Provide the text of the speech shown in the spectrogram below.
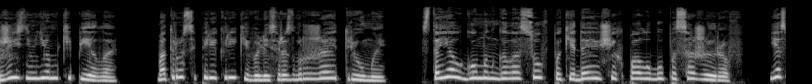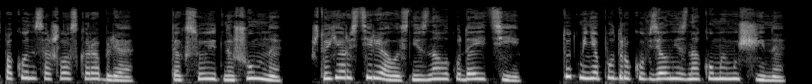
Жизнь в нем кипела. Матросы перекрикивались, разгружая трюмы. Стоял гомон голосов, покидающих палубу пассажиров. Я спокойно сошла с корабля. Так суетно, шумно, что я растерялась, не знала, куда идти. Тут меня под руку взял незнакомый мужчина.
